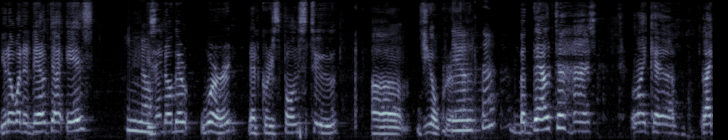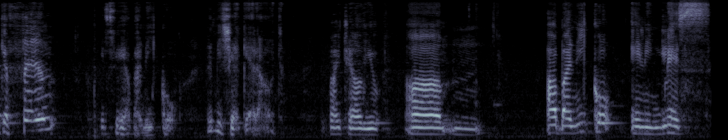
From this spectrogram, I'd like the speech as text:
You know what a delta is? No. Is another word that corresponds to uh, geography. Delta. But delta has like a like a fan. Let me see abanico. Let me check it out. If I tell you um, abanico en inglés.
